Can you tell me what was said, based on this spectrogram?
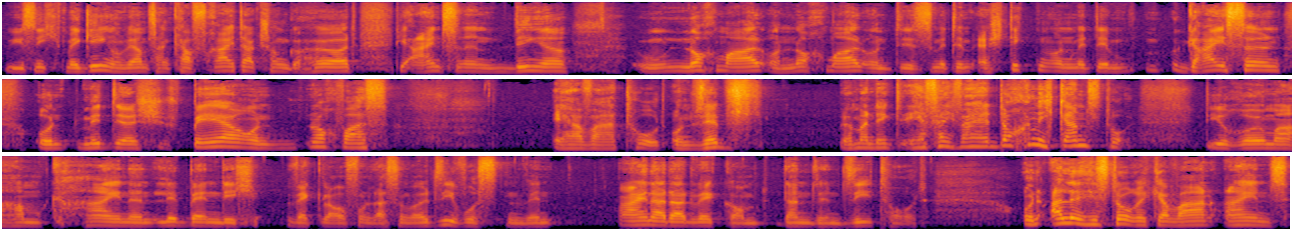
wie es nicht mehr ging. Und wir haben es an Karfreitag schon gehört, die einzelnen Dinge nochmal und nochmal und das mit dem Ersticken und mit dem Geißeln und mit der Speer und noch was. Er war tot. Und selbst wenn man denkt, ja, vielleicht war er doch nicht ganz tot. Die Römer haben keinen lebendig weglaufen lassen, weil sie wussten, wenn einer dort wegkommt, dann sind sie tot. Und alle Historiker waren eins,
